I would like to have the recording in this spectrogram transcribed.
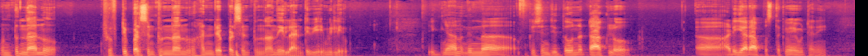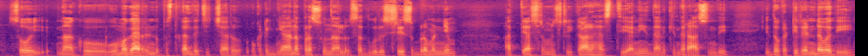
ఉంటున్నాను ఫిఫ్టీ పర్సెంట్ ఉన్నాను హండ్రెడ్ పర్సెంట్ ఉన్నాను ఇలాంటివి ఏమీ లేవు. ఈ జ్ఞానం నిన్న కిషన్జీతో ఉన్న టాక్లో అడిగారు ఆ పుస్తకం ఏమిటని. సో నాకు ఉమగారు రెండు పుస్తకాలు తెచ్చిచ్చారు. ఒకటి జ్ఞాన ప్రసూనాలు సద్గురు శ్రీ సుబ్రహ్మణ్యం అత్యాశ్రమం శ్రీ కాళహస్తి అని దాని కింద రాసింది. ఇదొకటి. రెండవది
